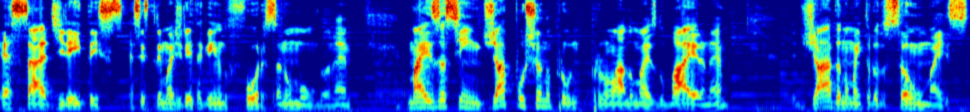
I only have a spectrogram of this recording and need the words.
essa direita, essa extrema direita ganhando força no mundo, né? Mas, assim, já puxando para um lado mais do Bayern, né? Já dando uma introdução mais,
